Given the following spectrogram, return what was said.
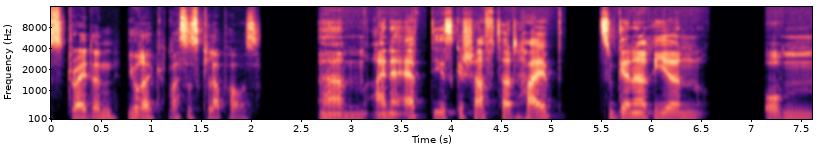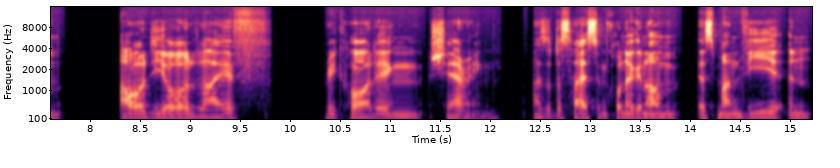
straight in. Jurek, was ist Clubhouse? Ähm, eine App, die es geschafft hat, Hype zu generieren, um Audio live Recording Sharing. Also das heißt, im Grunde genommen ist man wie in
